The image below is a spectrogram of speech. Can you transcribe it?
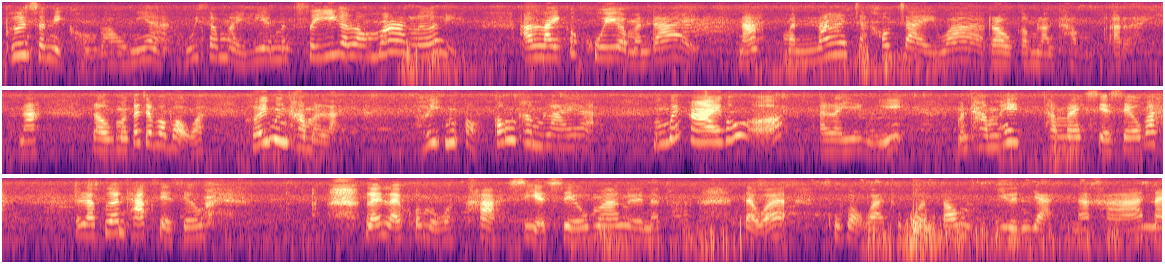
เพื่อนสนิทของเราเนี่ยอุยสมัยเรียนมันซีกับเรามากเลย อะไรก็คุยกับมันได้นะ มันน่าจะเข้าใจว่าเรากำลังทำอะไรนะ เรามันก็จะมาบอกว่า เฮ้ยมึงทำอะไร เฮ้ยมึงออกกล้องทำไรอะ่ะ มึงไม่อายเขาเหรออะไรอย่างนี้ มันทำให้ทำอะไรเสียเซลล์ปะเวลาเพื่อนทักเสียเซลล์หลายๆคนบอกว่าค่ะเสียเซลล์มากเลยนะคะ แต่ว่าครูบอกว่าทุกคนต้องยืนหยัดนะคะใน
